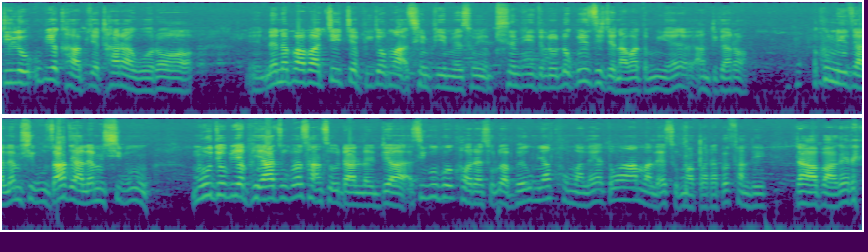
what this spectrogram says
ဒီလိုဥပက္ခပြတ်ထားတာကိုတော့အဲ နည်းနည်းပါးပါးကြည့်ကြက်ပြီးတော့မှအချင်းပြေမယ်ဆိုရင်အချင်းပြေတယ်လို့လုပ်ပေးစီချင်တာပါသမီးရဲ့အန်တီကတော့အခုနေကြလည်းမရှိဘူးစားကြလည်းမရှိဘူးမိုးကြိုးပြဖျားစုပဲဆန်ဆိုတာလည်းဒါအစီဘူးဘခေါ်ရဲဆိုတော့ဘယ်ဦးများခုံမလဲတော့မှလဲဆိုမှပါတာပဲဆန်လေးဒါပါခဲ့တယ်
